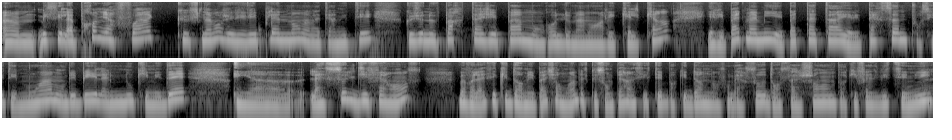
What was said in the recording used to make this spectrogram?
mais c'est la première fois que finalement je vivais pleinement ma maternité, que je ne partageais pas mon rôle de maman avec quelqu'un. Il n'y avait pas de mamie, il n'y avait pas de tata, il n'y avait personne pour c'était moi, mon bébé, la nounou qui m'aidait. Et euh, la seule différence, bah voilà, c'est qu'il dormait pas sur moi parce que son père insistait pour qu'il dorme dans son berceau, dans sa chambre, pour qu'il fasse vite ses nuits.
